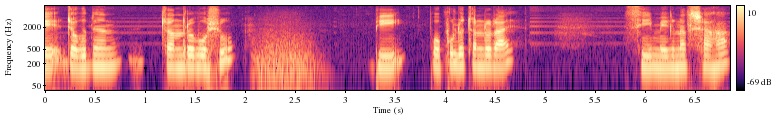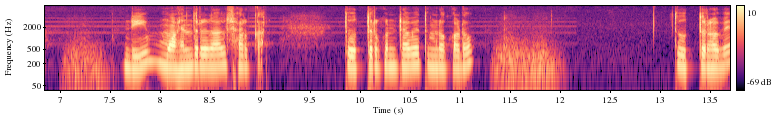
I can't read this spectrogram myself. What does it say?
A Chandra Basu, B Prafullachandra Ray, C Meghnad Saha, D Mahendralal Sarkar. তো উত্তর কোনটা হবে তোমরা করো? তো উত্তর হবে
